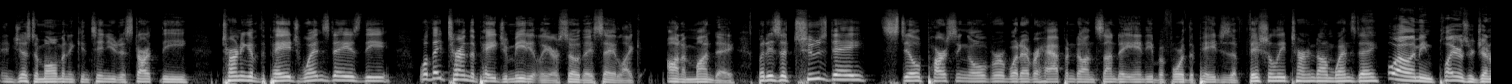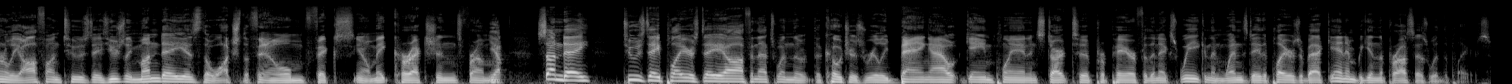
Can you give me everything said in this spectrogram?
in just a moment and continue to start the turning of the page. Wednesday is the well, they turn the page immediately, or so they say, like on a Monday. But is a Tuesday still parsing over whatever happened on Sunday, Andy, before the page is officially turned on Wednesday? Well, I mean, players are generally off on Tuesdays. Usually Monday is the watch the film, fix, you know, make corrections from Yep. Sunday. Tuesday, players' day off, and that's when the, the coaches really bang out game plan and start to prepare for the next week. And then Wednesday, the players are back in and begin the process with the players.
